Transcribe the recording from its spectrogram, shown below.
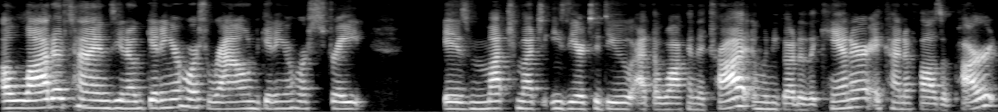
a lot of times, you know, getting your horse round, getting your horse straight is much, much easier to do at the walk and the trot. And when you go to the canter, it kind of falls apart.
